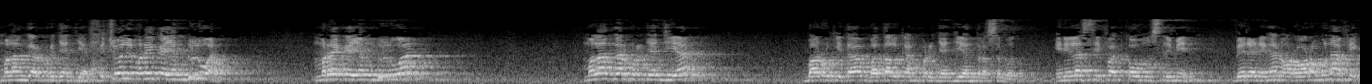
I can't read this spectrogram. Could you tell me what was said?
melanggar perjanjian. Kecuali mereka yang duluan, mereka yang duluan melanggar perjanjian, baru kita batalkan perjanjian tersebut. Inilah sifat kaum muslimin. Beda dengan orang-orang munafik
